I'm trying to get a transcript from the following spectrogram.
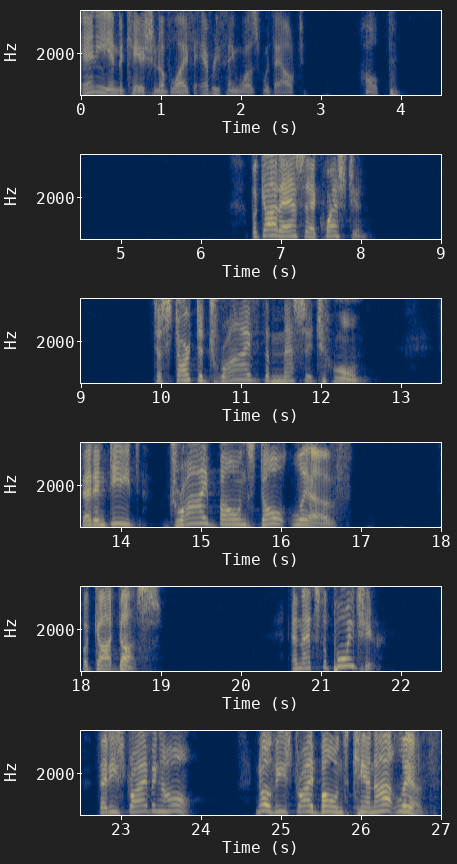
any indication of life, everything was without hope. But God asked that question to start to drive the message home that indeed dry bones don't live, but God does. And that's the point here that he's driving home. No, these dry bones cannot live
